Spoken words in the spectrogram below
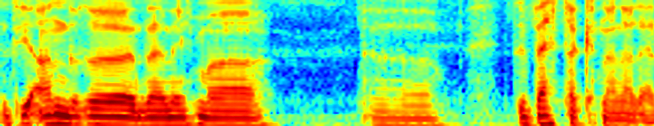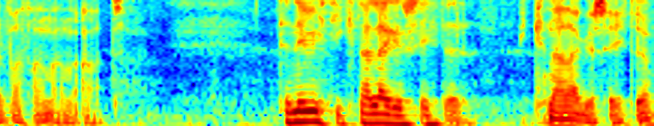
Und die andere nenne ich mal. Äh, Silvesterknaller der etwas anderen Art. Dann nehme ich die Knallergeschichte. Die Knallergeschichte?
